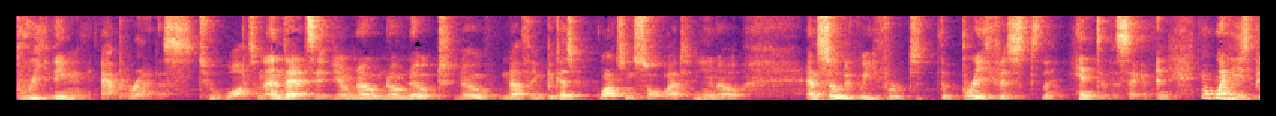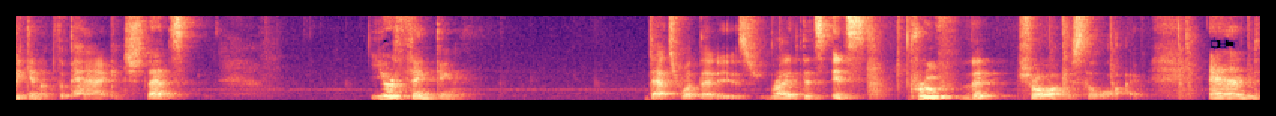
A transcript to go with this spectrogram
breathing apparatus to Watson, and that's it. You know, no no note, no nothing, because Watson saw it, you know, and so did we for the briefest, the hint of a second. And you know, when he's picking up the package, that's you're thinking that's what that is, right? That's it's proof that Sherlock is still alive, and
